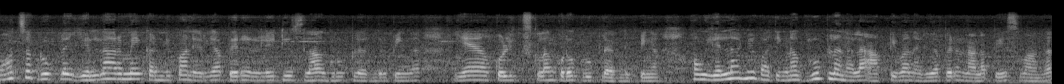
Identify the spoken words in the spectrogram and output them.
வாட்ஸ்அப் குரூப்பில் எல்லாருமே கண்டிப்பாக நிறையா பேர் ரிலேட்டிவ்ஸ்லாம் குரூப்பில் இருந்திருப்பீங்க. ஏன் கொலீக்ஸ்க்கெலாம் கூட குரூப்பில் இருந்திருப்பீங்க. அவங்க எல்லாருமே பார்த்தீங்கன்னா குரூப்பில் நல்லா ஆக்டிவாக நிறையா பேர் நல்லா பேசுவாங்க.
